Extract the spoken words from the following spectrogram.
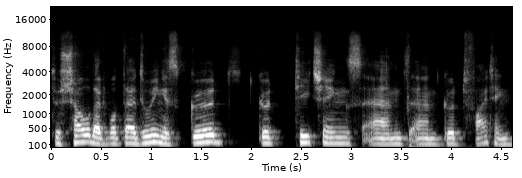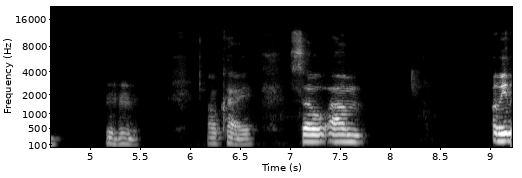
to show that what they're doing is good, good teachings and, and good fighting. Mm-hmm. Okay. So, um, I mean,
